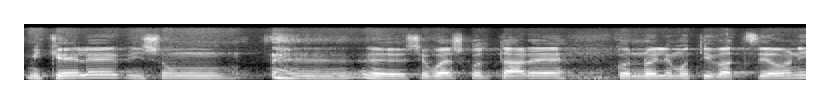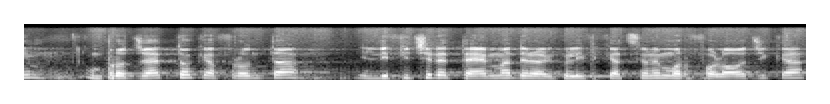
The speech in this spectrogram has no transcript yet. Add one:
Michele, son, eh, eh, se vuoi ascoltare con noi le motivazioni, un progetto che affronta il difficile tema della riqualificazione morfologica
